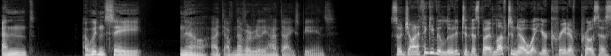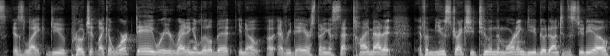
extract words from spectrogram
and I wouldn't say no. I, I've never really had that experience. So, John, I think you've alluded to this, but I'd love to know what your creative process is like. Do you approach it like a work day where you're writing a little bit, you know, uh, every day or spending a set time at it? If a muse strikes you two in the morning, do you go down to the studio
